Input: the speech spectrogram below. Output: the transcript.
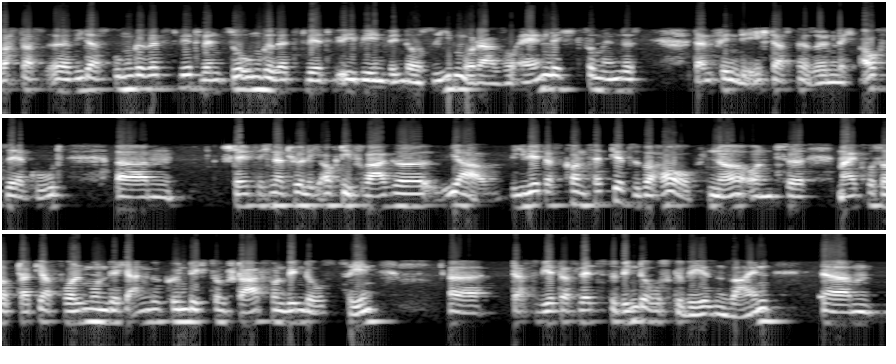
was das, äh, wie das umgesetzt wird. Wenn es so umgesetzt wird wie, wie in Windows 7 oder so ähnlich zumindest, dann finde ich das persönlich auch sehr gut. Ähm, stellt sich natürlich auch die Frage, ja, wie wird das Konzept jetzt überhaupt? Ne? Und äh, Microsoft hat ja vollmundig angekündigt zum Start von Windows 10, äh, das wird das letzte Windows gewesen sein. Ähm,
